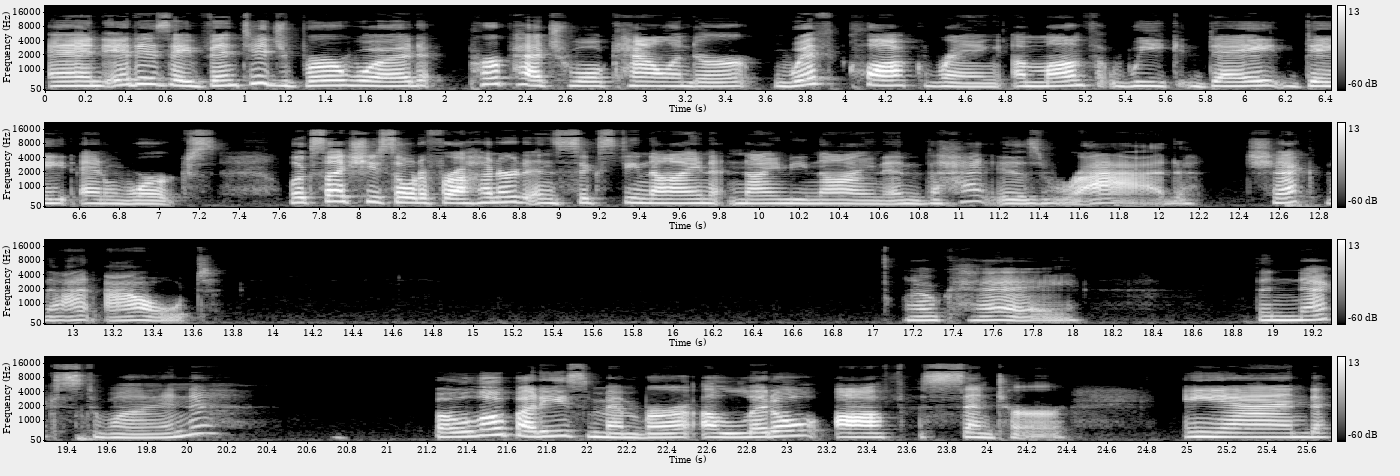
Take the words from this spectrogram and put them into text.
And it is a vintage Burwood perpetual calendar with clock ring, a month, week, day, date, and works. Looks like she sold it for $169.99, and that is rad. Check that out. Okay. The next one Bolo Buddies member a little off center. And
